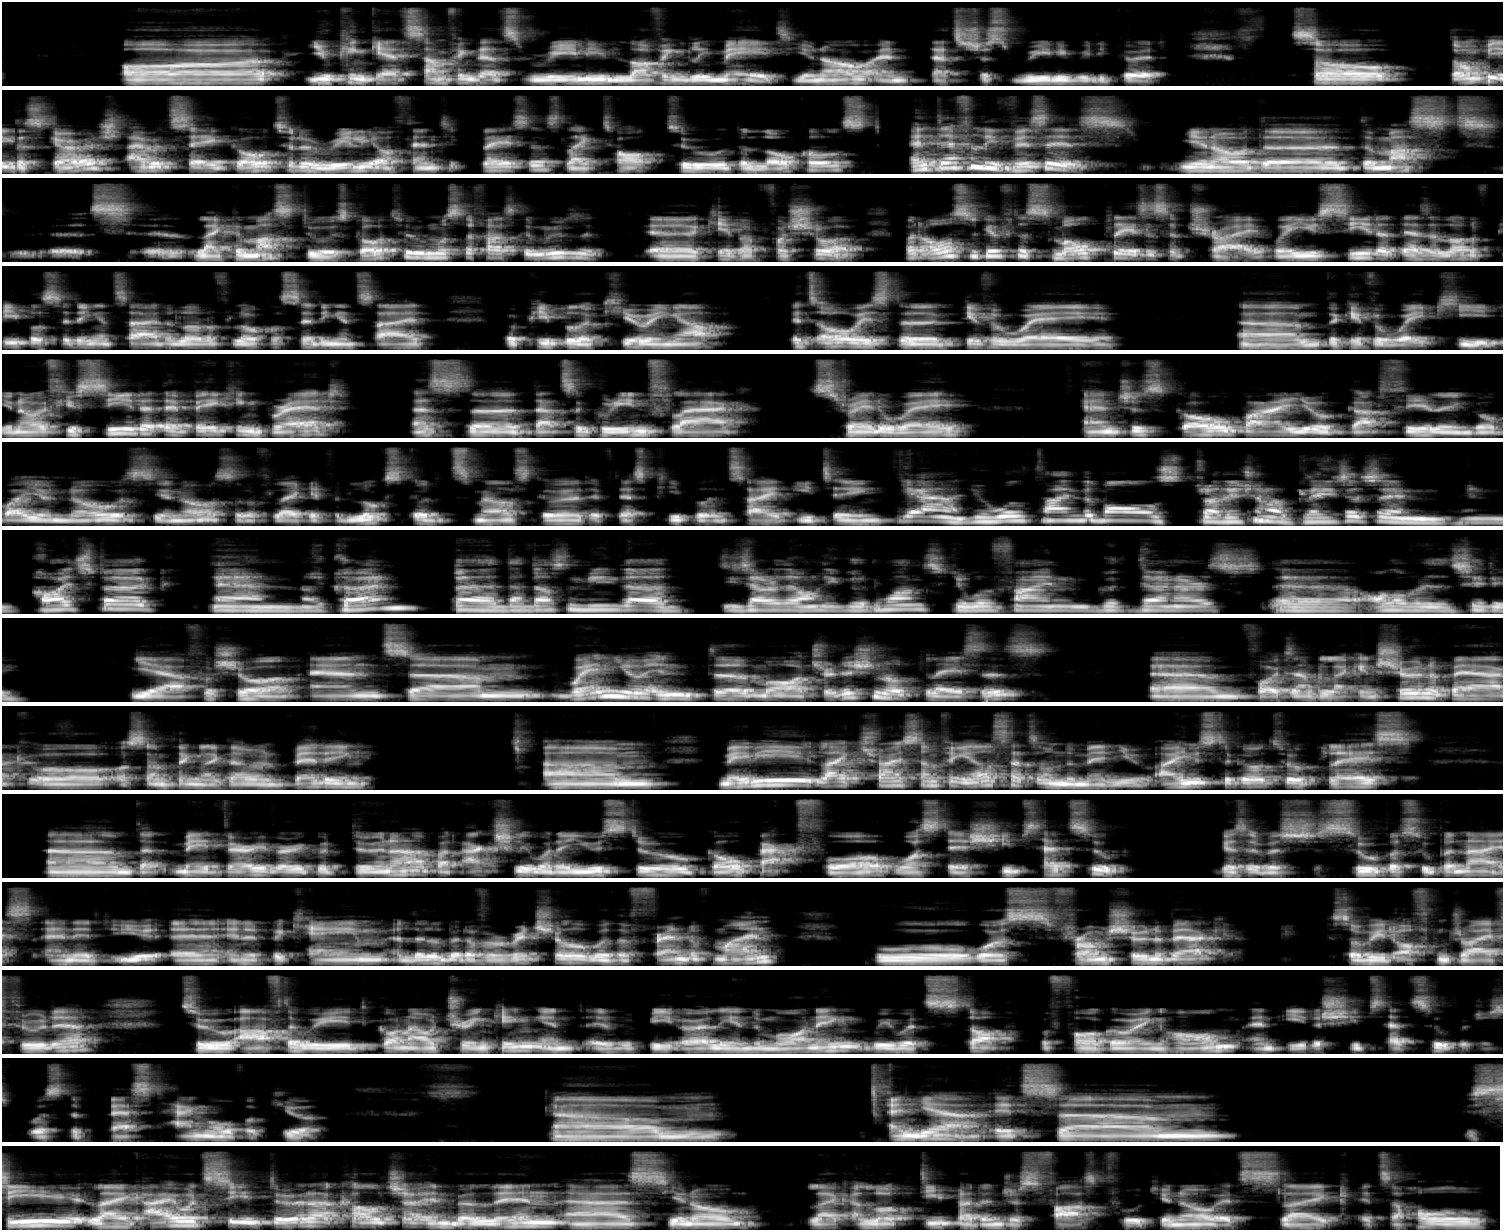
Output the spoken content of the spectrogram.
Or you can get something that's really lovingly made, you know, and that's just really, really good. So don't be discouraged. I would say go to the really authentic places, like talk to the locals, and definitely visit. You know the the must like the must do is Go to Mustafa's Gemüse uh, kebab for sure, but also give the small places a try, where you see that there's a lot of people sitting inside, a lot of locals sitting inside, where people are queuing up. It's always the giveaway, um, the giveaway key. You know, if you see that they're baking bread, that's the that's a green flag straight away and just go by your gut feeling, go by your nose, you know, sort of like if it looks good, it smells good, if there's people inside eating. Yeah, you will find the most traditional places in, in Kreuzberg and Neukölln, but that doesn't mean that these are the only good ones. You will find good döners uh, all over the city. Yeah, for sure. And um, when you're in the more traditional places, um, for example, like in Schöneberg or, or something like that, or in Wedding, um, maybe like try something else that's on the menu. I used to go to a place um, that made very, very good döner, but actually, what I used to go back for was their sheep's head soup because it was super, super nice, and it uh, and it became a little bit of a ritual with a friend of mine who was from Schöneberg. So we'd often drive through there to after we'd gone out drinking and it would be early in the morning, we would stop before going home and eat a sheep's head soup, which was the best hangover cure. Um, and yeah, it's um, see like I would see Döner culture in Berlin as you know like a lot deeper than just fast food. You know, it's like it's a whole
